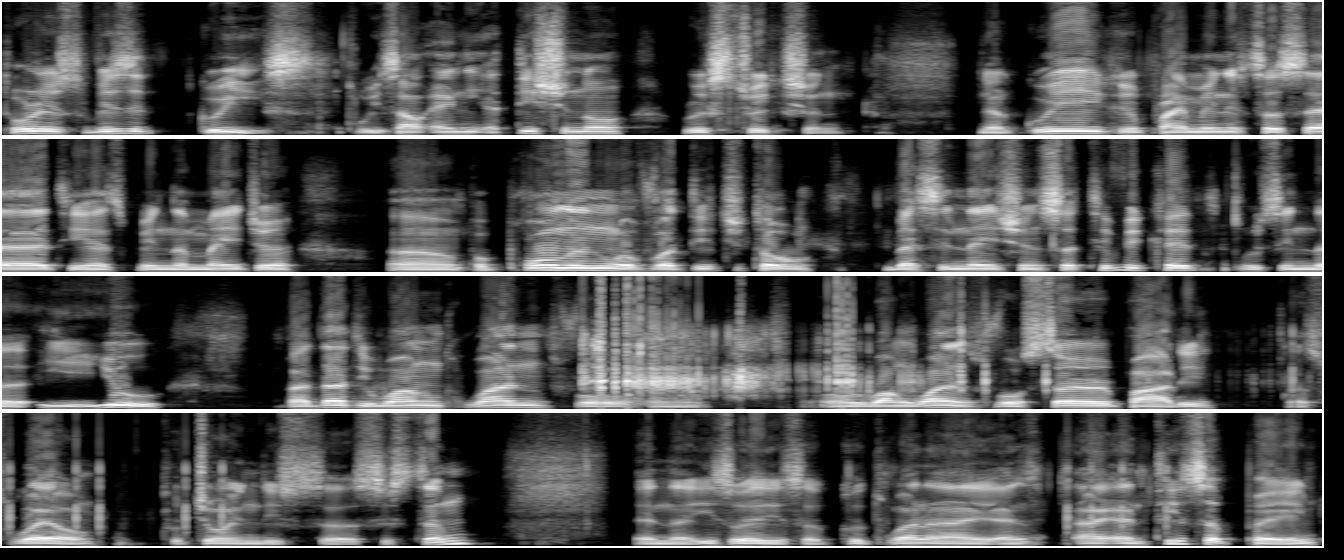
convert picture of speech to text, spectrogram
tourists visit Greece without any additional restriction. The Greek Prime Minister said he has been a major uh, proponent of a digital vaccination certificate within the EU, but that he wants one for uh, one for third party as well to join this uh, system. And uh, Israel is a good one. I I anticipate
